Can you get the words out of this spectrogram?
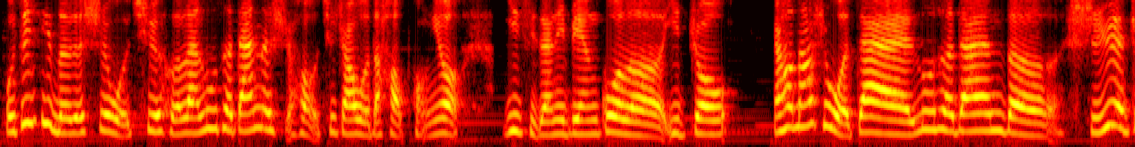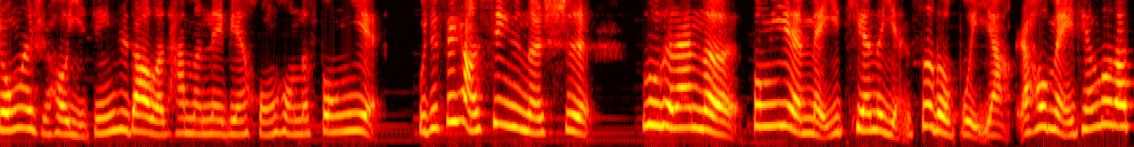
我最记得的是我去荷兰鹿特丹的时候，去找我的好朋友，一起在那边过了一周。然后当时我在鹿特丹的十月中的时候，已经遇到了他们那边红红的枫叶。我觉得非常幸运的是。鹿特丹的枫叶每一天的颜色都不一样，然后每一天落到地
